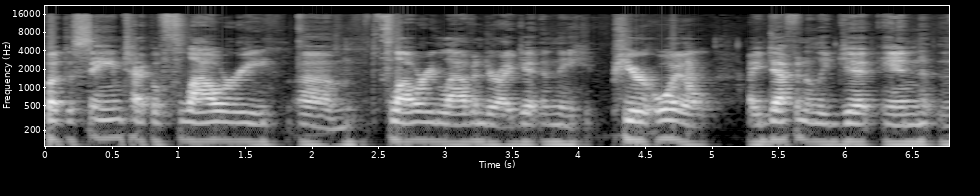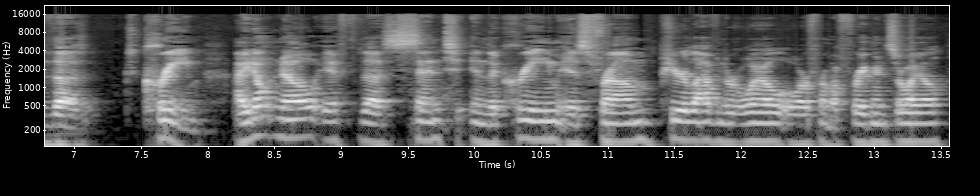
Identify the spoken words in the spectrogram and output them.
but the same type of flowery, um, flowery lavender I get in the pure oil, I definitely get in the cream. I don't know if the scent in the cream is from pure lavender oil or from a fragrance oil.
